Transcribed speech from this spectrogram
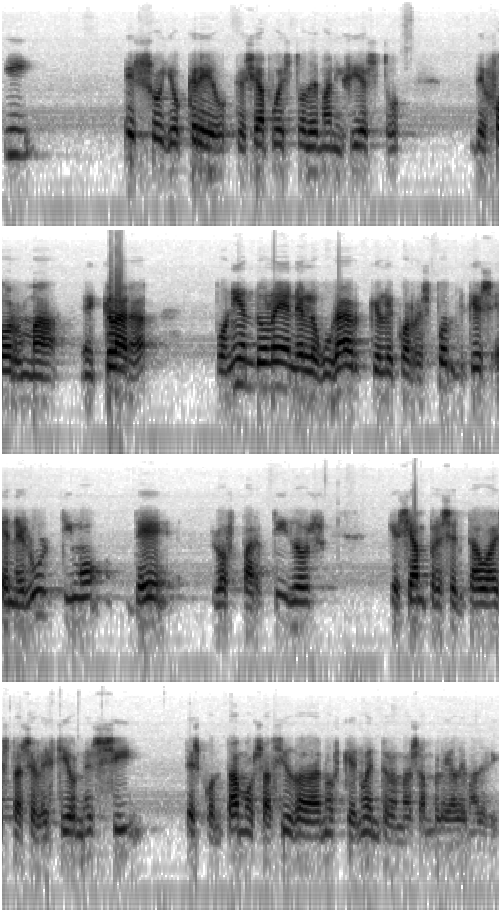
Y eso yo creo que se ha puesto de manifiesto de forma eh, clara, poniéndole en el lugar que le corresponde, que es en el último de los partidos que se han presentado a estas elecciones si descontamos a ciudadanos que no entran en la Asamblea de Madrid.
